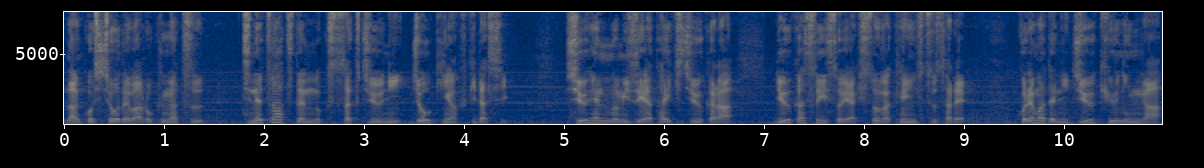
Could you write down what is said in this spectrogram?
蘭越町では6月地熱発電の掘削中に蒸気が噴き出し周辺の水や大気中から硫化水素やヒ素が検出されこれまでに19人が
